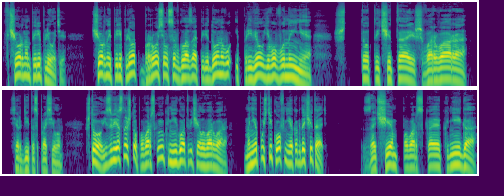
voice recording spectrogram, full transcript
в черном переплете. Черный переплет бросился в глаза Передонову и привел его в уныние. «Что ты читаешь, Варвара?» — сердито спросил он. «Что, известно что, поварскую книгу», — отвечала Варвара. «Мне пустяков некогда читать». «Зачем поварская книга?»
